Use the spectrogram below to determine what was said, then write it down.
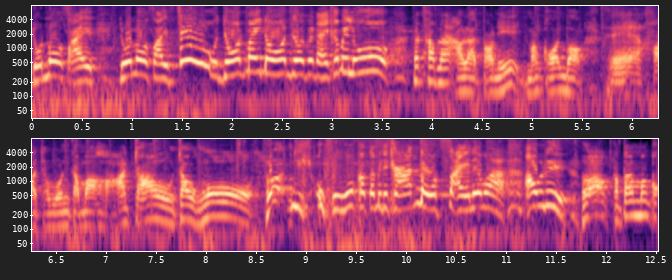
โยนโล่ใส่โยนโล่ใส่ฟิวโยนไม่โดนโยนไปไหนก็ไม่รู้นะครับนะเอาละตอนนี้มังกรบอกเฮ้ข้าจะวนกลับมาหาเจ้าเจ้าโง่เฮ้ยโอ้โหกัปตันอเมริกาโดดใส่เลยว่ะเอาดิกัปตันมังก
